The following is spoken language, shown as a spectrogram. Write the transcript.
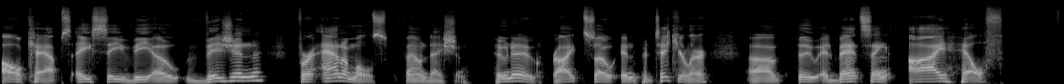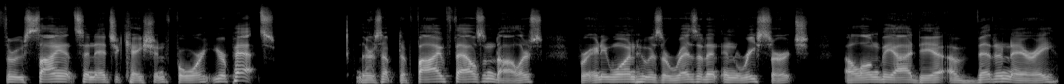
all caps, ACVO Vision for Animals Foundation. Who knew, right? So, in particular, uh, through advancing eye health through science and education for your pets. There's up to $5,000 for anyone who is a resident in research along the idea of veterinary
